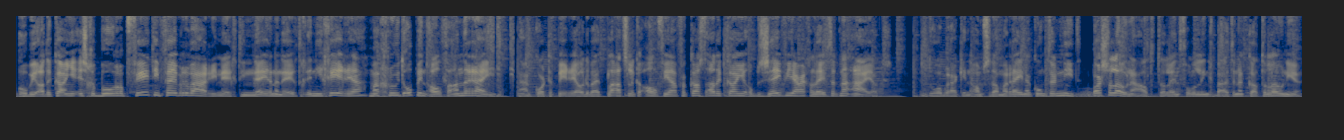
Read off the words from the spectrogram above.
Bobby Adekanje is geboren op 14 februari 1999 in Nigeria, maar groeit op in Alfa aan de Rijn. Na een korte periode bij het plaatselijke Alvia verkast Adekanje op 7-jarige leeftijd naar Ajax. Een doorbraak in de Amsterdam Arena komt er niet. Barcelona haalt de talentvolle linksbuiten naar Catalonië.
